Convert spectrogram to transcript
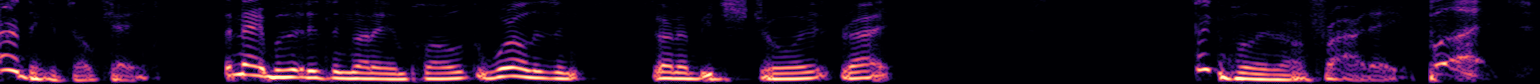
I think it's okay. The neighborhood isn't going to implode. The world isn't going to be destroyed, right? They can pull it in on Friday. But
